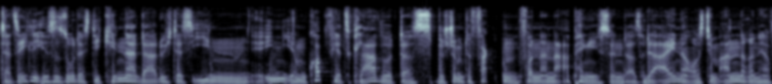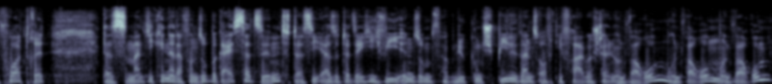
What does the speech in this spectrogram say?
Tatsächlich ist es so, dass die Kinder dadurch, dass ihnen in ihrem Kopf jetzt klar wird, dass bestimmte Fakten voneinander abhängig sind, also der eine aus dem anderen hervortritt, dass manche Kinder davon so begeistert sind, dass sie also tatsächlich wie in so einem vergnügten Spiel ganz oft die Frage stellen, und warum und warum und warum.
